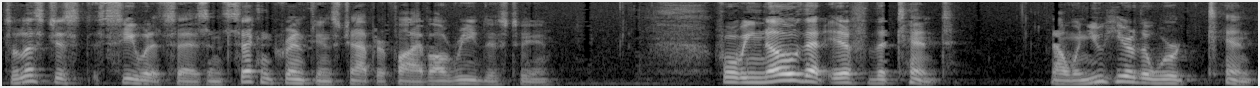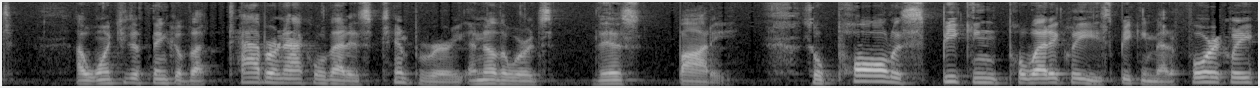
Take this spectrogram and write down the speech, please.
So let's just see what it says in 2 Corinthians chapter 5. I'll read this to you. For we know that if the tent, now when you hear the word tent, I want you to think of a tabernacle that is temporary. In other words, this body. So Paul is speaking poetically, he's speaking metaphorically.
